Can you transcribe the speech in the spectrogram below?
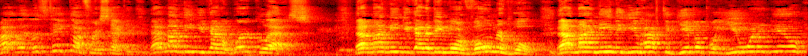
Right? Let's take that for a second. That might mean you got to work less. That might mean you got to be more vulnerable. That might mean that you have to give up what you want to do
